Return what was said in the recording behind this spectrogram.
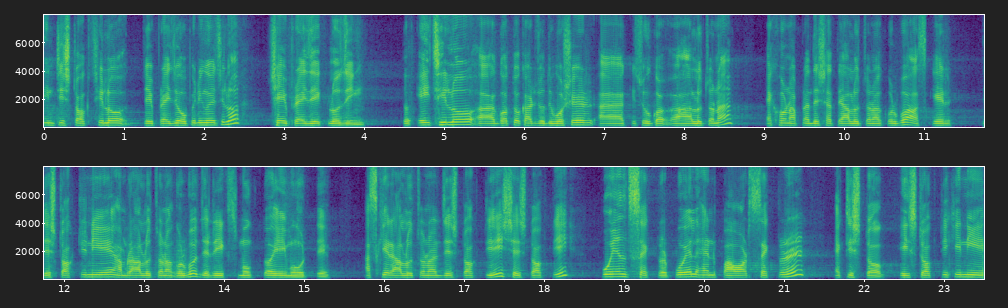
তিনটি স্টক ছিল যে প্রাইজে ওপেনিং হয়েছিল সেই প্রাইজে ক্লোজিং তো এই ছিল গত কার্য দিবসের কিছু আলোচনা। এখন আপনাদের সাথে আলোচনা করব আজকের যে স্টকটি নিয়ে আমরা আলোচনা করব, যে রিস্ক মুক্ত এই মুহূর্তে। আজকের আলোচনার যে স্টকটি সেই স্টকটি পোয়েল সেক্টর পোয়েল অ্যান্ড পাওয়ার সেক্টরের একটি স্টক এই স্টকটিকে নিয়ে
